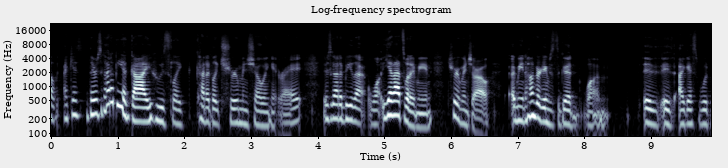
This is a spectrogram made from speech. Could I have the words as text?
Oh, I guess there's got to be a guy who's like kind of like Truman showing it, right? There's got to be that one. Yeah, that's what I mean. Truman Show. I mean, Hunger Games is a good one is, is I guess would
